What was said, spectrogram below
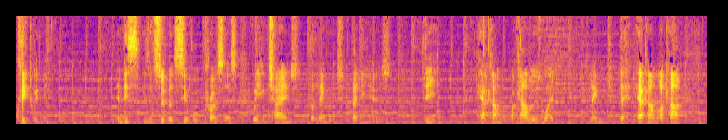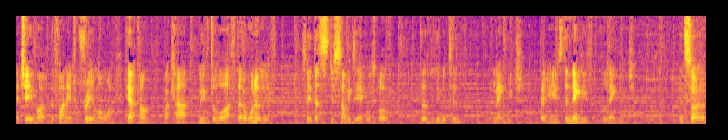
clicked with me. And this is a super simple process where you can change the language that you use. The how come I can't lose weight language. The how come I can't achieve my, the financial freedom I want? How come I can't live the life that I want to live? See, that's just some examples of the limited language that you use, the negative language. And so,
